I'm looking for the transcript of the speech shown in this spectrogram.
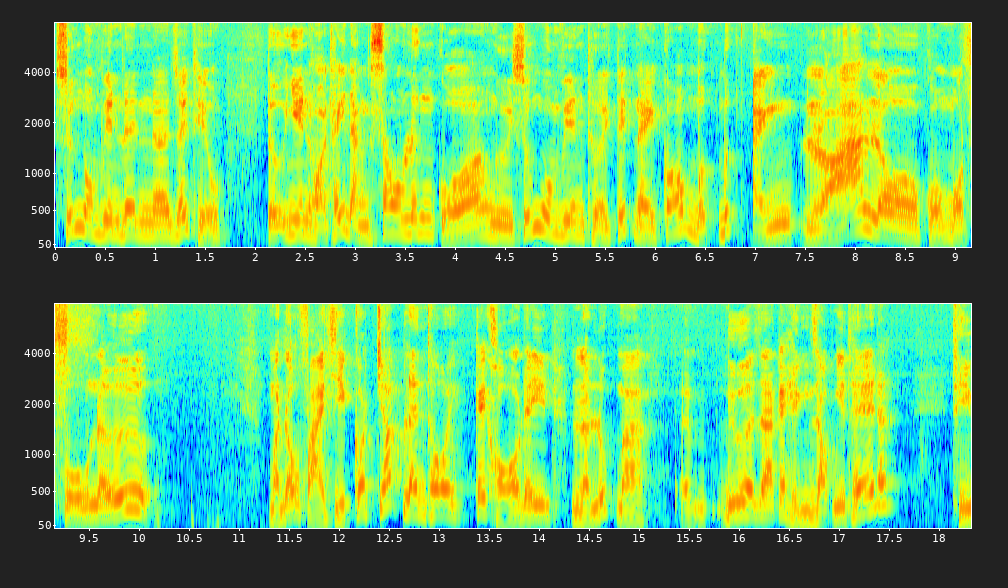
sướng ngôn viên lên ờ, giới thiệu tự nhiên họ thấy đằng sau lưng của người xuống ngôn viên thời tiết này có một bức ảnh lõa lồ của một phụ nữ. Mà đâu phải chỉ có chớp lên thôi. Cái khổ đây là lúc mà ờ, đưa ra cái hình dọc như thế đó. Thì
